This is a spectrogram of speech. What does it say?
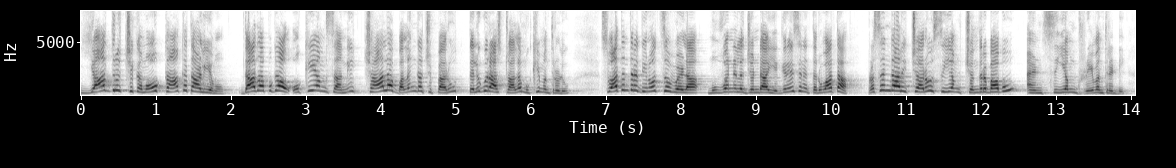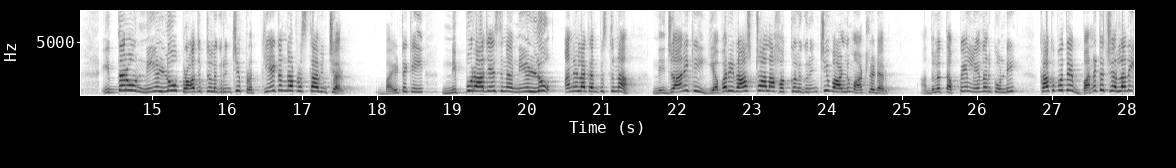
యాదృచ్ఛికమో కాకతాళీయమో. దాదాపుగా ఒకే అంశాన్ని చాలా బలంగా చెప్పారు తెలుగు రాష్ట్రాల ముఖ్యమంత్రులు. స్వాతంత్ర దినోత్సవ వేళ మువ్వన్నెల జెండా ఎగరేసిన తరువాత ప్రసంగాలిచ్చారు CM Chandrababu and CM Revanth Reddy. ఇద్దరూ నీళ్ళు ప్రాజెక్టుల గురించి ప్రత్యేకంగా ప్రస్తావించారు. బయటకి నిప్పు రాజేసిన నీళ్ళు అనేలా కనిపిస్తున్నా నిజానికి ఎవరి రాష్ట్రాల హక్కుల గురించి వాళ్ళు మాట్లాడారు. అందులో తప్పేం లేదనుకోండి కాకపోతే బనక చెల్లని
